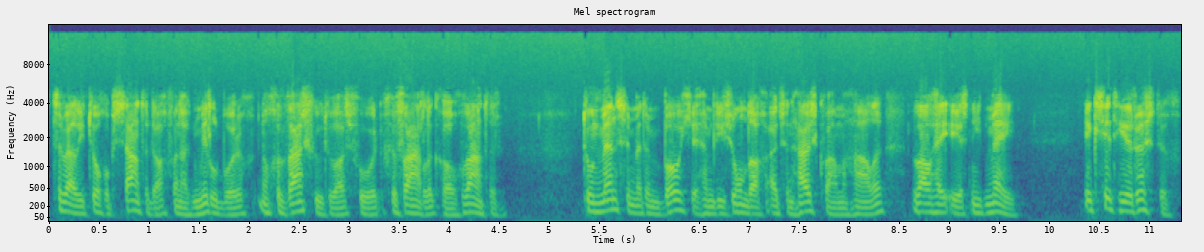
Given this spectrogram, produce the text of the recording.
terwijl hij toch op zaterdag vanuit Middelburg nog gewaarschuwd was voor gevaarlijk hoog water. Toen mensen met een bootje hem die zondag uit zijn huis kwamen halen... wou hij eerst niet mee. Ik zit hier rustig,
